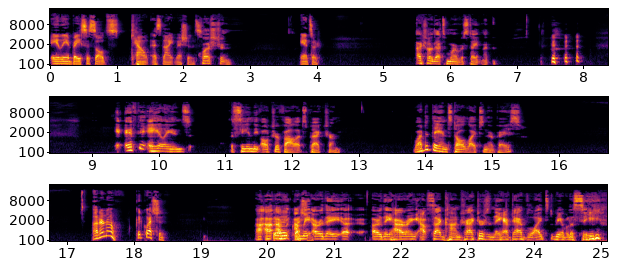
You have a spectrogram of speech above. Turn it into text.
alien base assaults count as night missions. Question. Answer. Actually, that's more of a statement. if the aliens see in the ultraviolet spectrum, why did they install lights in their base? I don't know. Good question. I, I, Good I mean, are they uh, are they hiring outside contractors and they have to have lights to be able to see?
